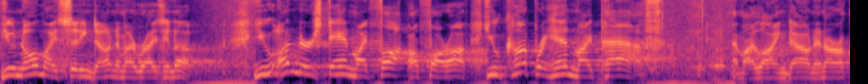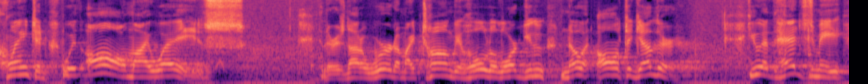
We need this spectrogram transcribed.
You know my sitting down and my rising up. You understand my thought afar off. You comprehend my path and my lying down, and are acquainted with all my ways. There is not a word on my tongue. Behold, O Lord, you know it altogether. You have hedged me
